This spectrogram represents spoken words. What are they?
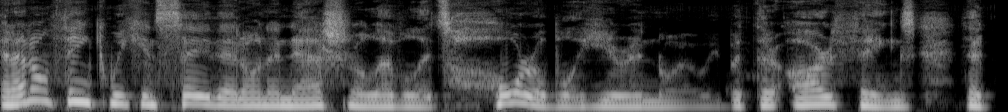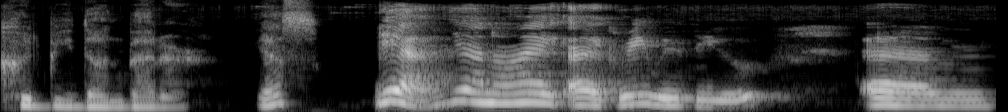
And I don't think we can say that on a national level it's horrible here in Norway, but there are things that could be done better. Yes. Yeah, yeah, no, I I agree with you. Um,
